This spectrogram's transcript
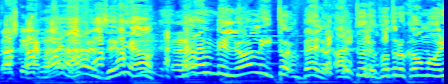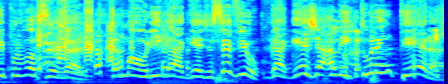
eu acho que eu ia Ah, genial. Cara, melhor leitor. Velho, Arthur, eu vou trocar o Mauri por você, velho. O Mauri gagueja. Você viu? Gagueja a leitura inteira.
